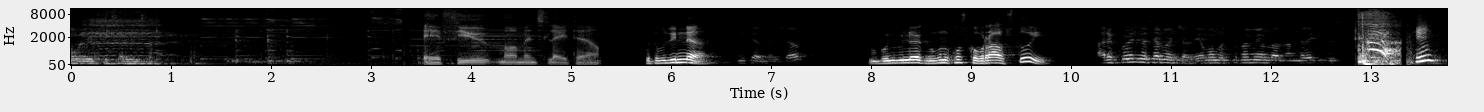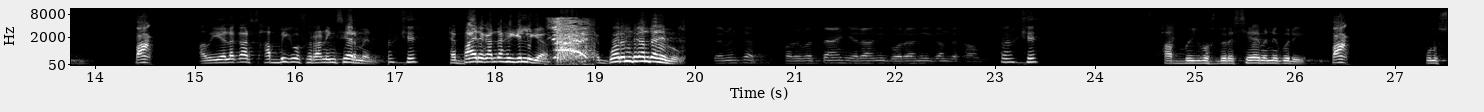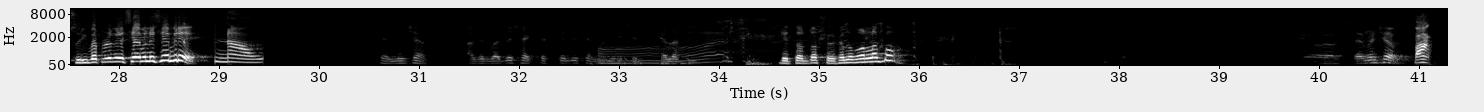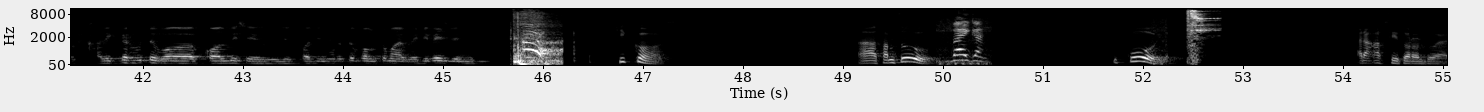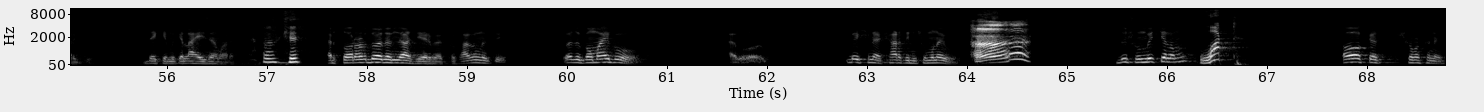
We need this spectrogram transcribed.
আসসালামু আলাইকুম চেয়ারম্যান সাহেব A few moments later. Qutubuddin না জি চেয়ারম্যান সাহেব বুলবুলের কোন খোঁজ খবর আস তুই আরে কোয়েন না চেয়ারম্যান সাহেব এমন সুনামি আল্লাহ গান্ধা রেখেছে কি আমি এই এলাকার ছাব্বিশ বছর রানিং চেয়ারম্যান হ্যাঁ বাইরে গান্দা খাই গেলি গা গরম দিয়ে গান্দা খাইব চেয়ারম্যান সাহেব পরের বার তাই হেরানি গরানি গাঞ্জা খাওয়াম ছাব্বিশ বছর ধরে চেয়ারম্যান করি কোন সুরি বাটপার করে চেয়ারম্যান হয়েছি আমি রে চেয়ারম্যান সাহেব আগের যে ষাট লাখ টাকা দিয়ে চেয়ারম্যান হয়েছেন খেয়াল আছে রে তোর সামনে বল লাগবো। চেয়ারম্যান সাহেব খালিকার হতে কল দিছে ওই যে কদিন ধরে তো টমা বেচবেন নি। কি কস? আ শামসু বাইগান। তুই কই? আরে আসি তোরার দোয়া আর কি। দেখে মেকে লাহি যা মারে আর তোরার দোয়া দেন আসি আর ব্যাক পাগল না তুই এবার তো গমাইবো আইবো বেশি না সাড়ে তিনশো মনে আইবো দুই শুনবে ছিলাম হোয়াট ওকে সমস্যা নেই।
